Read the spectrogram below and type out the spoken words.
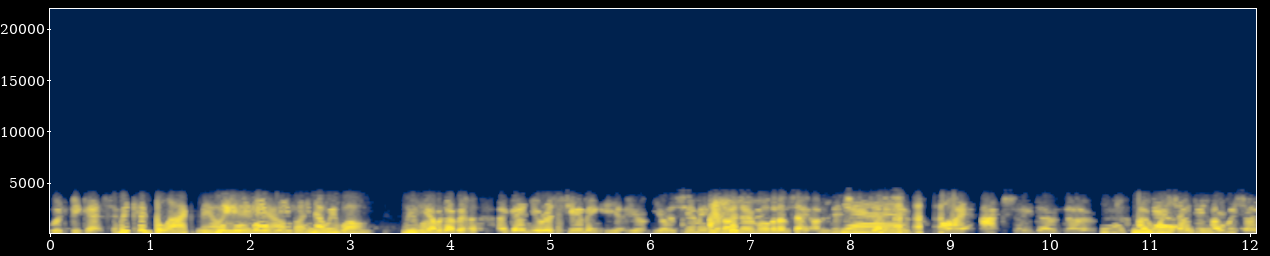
would be guessing. We could blackmail you, yeah, but no, we won't. We yeah, but won't. no, but again, you're assuming you- you're, you're assuming that I know more than I'm saying. I'm literally Yeah. telling you, I actually don't know. Yeah, I no wish I idea. did. I wish I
